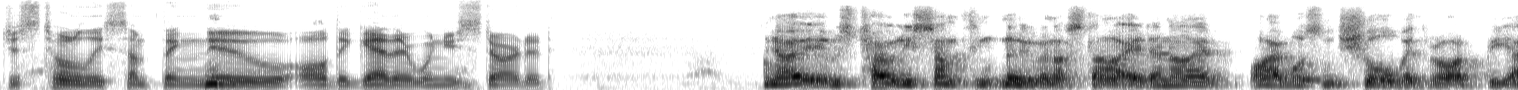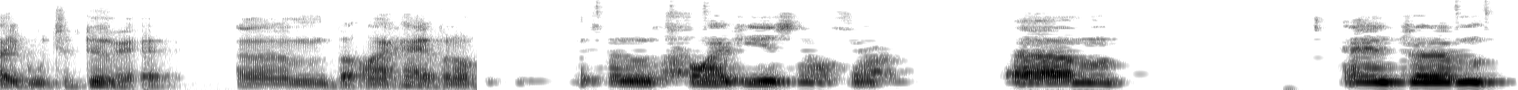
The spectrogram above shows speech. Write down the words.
just totally something new altogether when you started? No, it was totally something new when I started, and I I wasn't sure whether I'd be able to do it, um, but I have, and I've, it's been five years now, I think. Um, and um,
